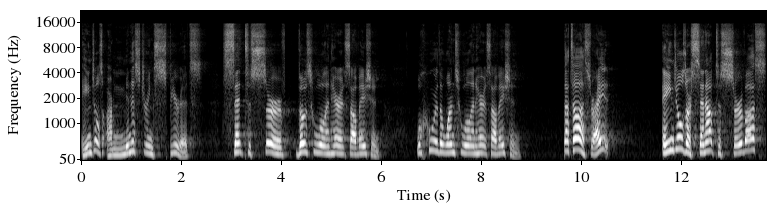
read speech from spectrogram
angels are ministering spirits sent to serve those who will inherit salvation. Well, who are the ones who will inherit salvation? That's us, right? Angels are sent out to serve us.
